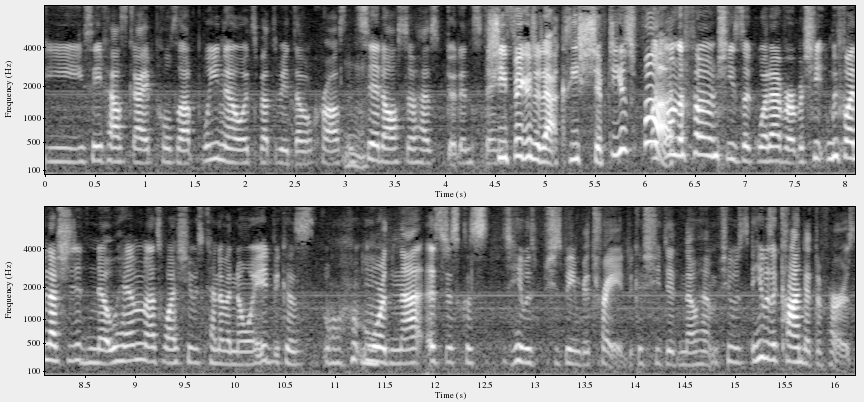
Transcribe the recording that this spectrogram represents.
the safe house guy pulls up. We know it's about to be a double cross, and Sid also has good instincts. Mm. she figures it out because he's shifty as fuck. like on the phone she's like whatever but she we find out she didn't know him that's why she was kind of annoyed because well, Mm. more than that it's just because he was she's being betrayed because she didn't know him she was he was a contact of hers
